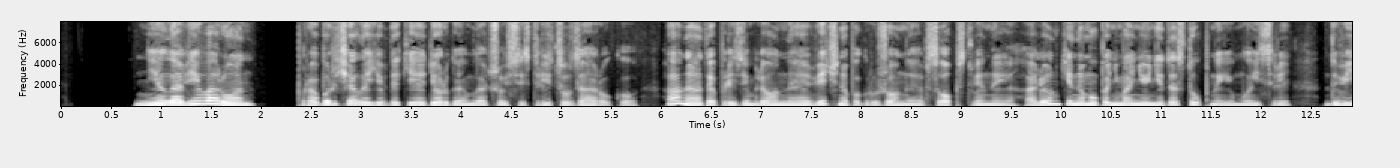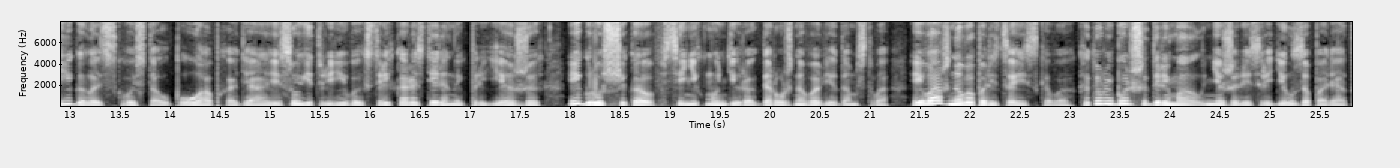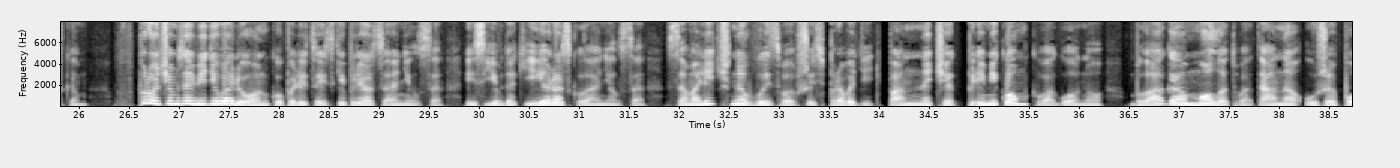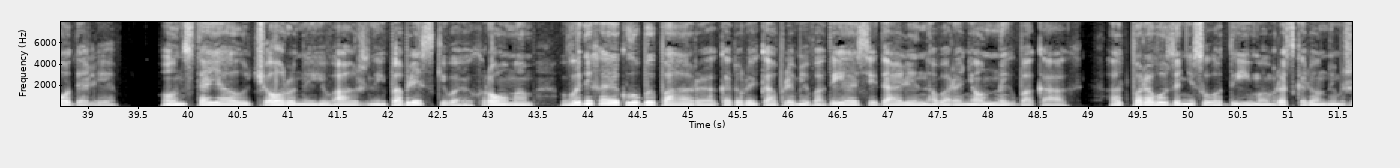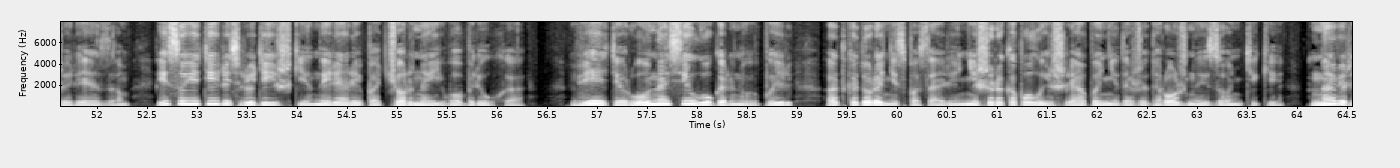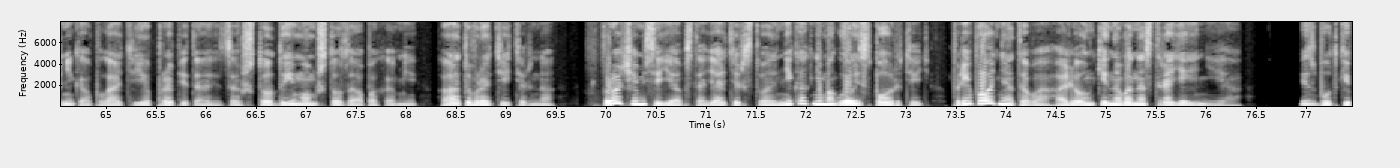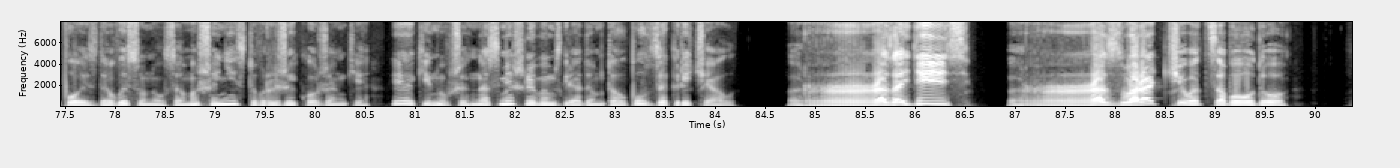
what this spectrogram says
«Не лови ворон!» — пробурчала Евдокия, дергая младшую сестрицу за руку. Она-то приземленная, вечно погруженная в собственные, Аленкиному пониманию недоступные мысли, двигалась сквозь толпу, обходя и суетливых, слегка растерянных приезжих, и грузчиков в синих мундирах дорожного ведомства, и важного полицейского, который больше дремал, нежели следил за порядком. Впрочем, завидев Аленку, полицейский приосанился и с Евдокией раскланялся, самолично вызвавшись проводить панночек прямиком к вагону. Благо, молот ватана уже подали. Он стоял черный и важный, поблескивая хромом, выдыхая клубы пара, которые каплями воды оседали на вороненных боках. От паровоза несло дымом, раскаленным железом, и суетились людишки, ныряли под черное его брюхо. Ветер уносил угольную пыль, от которой не спасали ни широкополые шляпы, ни даже дорожные зонтики. Наверняка платье пропитается что дымом, что запахами. Отвратительно. Впрочем, сие обстоятельства никак не могло испортить приподнятого Аленкиного настроения. Из будки поезда высунулся машинист в рыжей кожанке и, окинувши насмешливым взглядом толпу, закричал. «Разойдись! Разворачиваться буду!»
